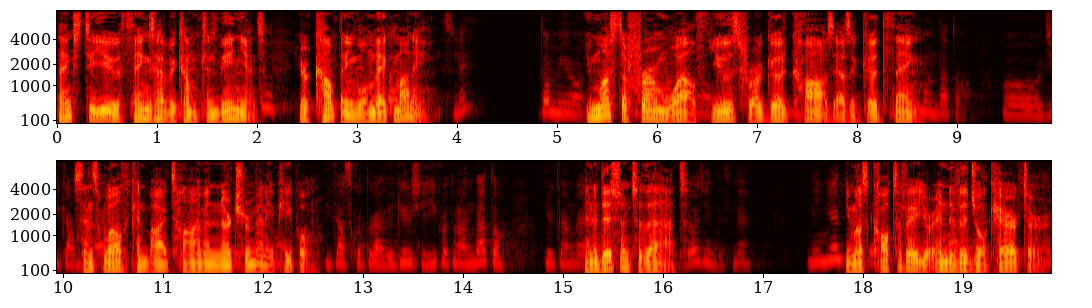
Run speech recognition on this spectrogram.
thanks to you, things have become convenient, your company will make money. You must affirm wealth used for a good cause as a good thing, since wealth can buy time and nurture many people. In addition to that, you must cultivate your individual character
